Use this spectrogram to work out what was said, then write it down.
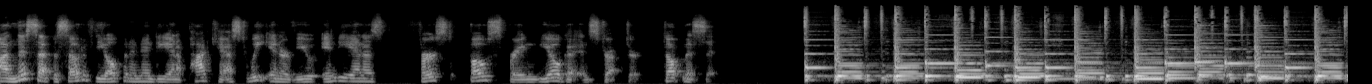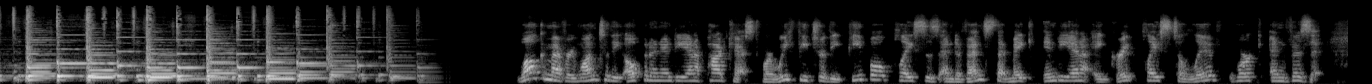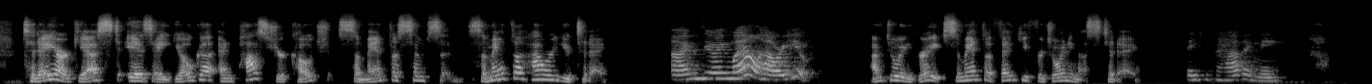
On this episode of the Open in Indiana podcast, we interview Indiana's first Bowspring yoga instructor. Don't miss it. Welcome, everyone, to the Open in Indiana podcast, where we feature the people, places, and events that make Indiana a great place to live, work, and visit. Today, our guest is a yoga and posture coach, Samantha Simpson. Samantha, how are you today? I'm doing well. How are you? I'm doing great. Samantha, thank you for joining us today. Thank you for having me.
